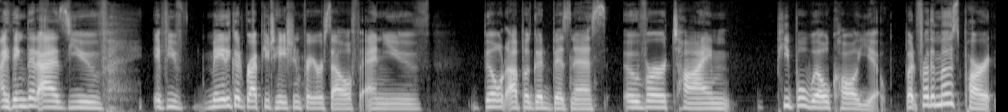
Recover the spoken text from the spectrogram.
I think that as you've, if you've made a good reputation for yourself and you've built up a good business over time, people will call you. But for the most part,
